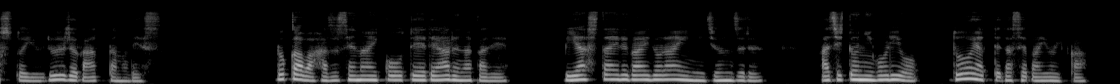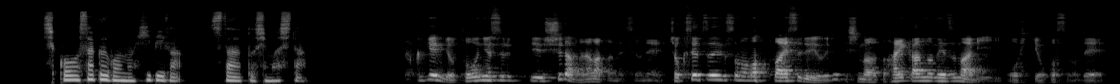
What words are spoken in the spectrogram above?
すというルールがあったのです。ろ過は外せない工程である中で、ビアスタイルガイドラインに準ずる味と濁りをどうやって出せばよいか、試行錯誤の日々がスタートしました。副原料投入するっていう手段がなかったんですよね。直接そのスパイス類を入れてしまうと配管の目詰まりを引き起こすので、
